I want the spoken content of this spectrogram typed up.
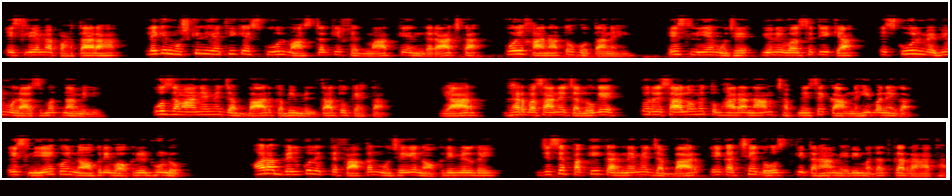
اس لیے میں پڑھتا رہا، لیکن مشکل یہ تھی کہ اسکول ماسٹر کی خدمات کے اندراج کا کوئی خانہ تو ہوتا نہیں۔ اس لیے مجھے یونیورسٹی کیا اسکول میں بھی ملازمت نہ ملی۔ اس زمانے میں جب بار کبھی ملتا تو کہتا، یار، گھر بسانے چلو گے تو رسالوں میں تمہارا نام چھپنے سے کام نہیں بنے گا۔ اس لیے کوئی نوکری ووکری ڈھونڈو۔ اور اب بالکل اتفاقن مجھے یہ نوکری مل گئی، جسے پکی کرنے میں جبار ایک اچھے دوست کی طرح میری مدد کر رہا تھا۔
